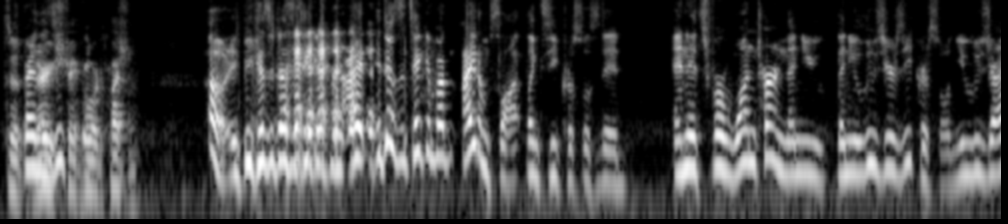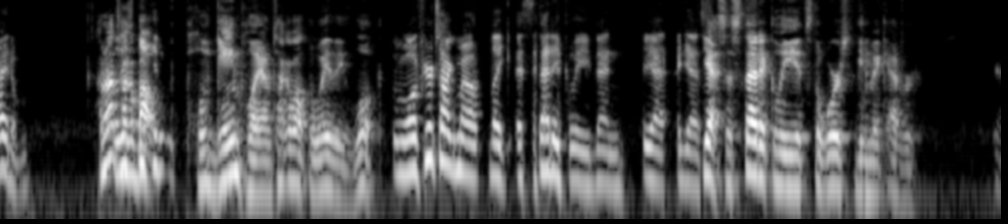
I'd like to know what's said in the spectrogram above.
It's a better than very Z- straightforward question. Oh, because it doesn't take up an i- it doesn't take up an item slot like Z crystals did, and it's for one turn. Then you then you lose your Z crystal. You lose your item. I'm not At talking about least we pl- gameplay. I'm talking about the way they look. Well, if you're talking about like aesthetically, then yeah, I guess. Yes, aesthetically, it's the worst gimmick ever. Yeah.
